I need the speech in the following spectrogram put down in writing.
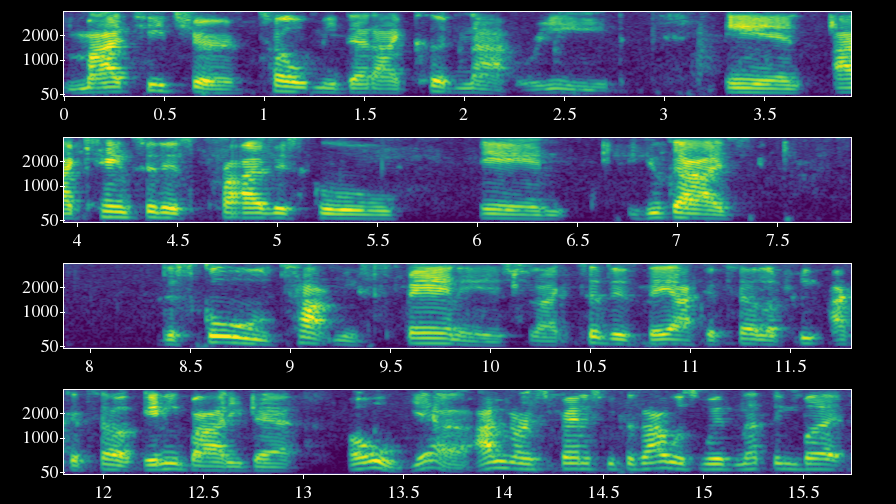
my teacher told me that I could not read. And I came to this private school and you guys the school taught me Spanish. Like to this day, I could tell a I could tell anybody that, oh yeah, I learned Spanish because I was with nothing but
